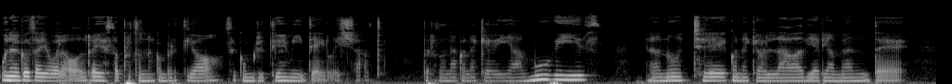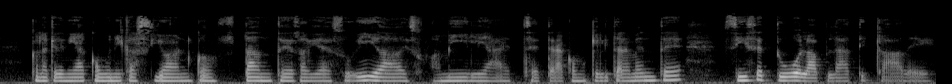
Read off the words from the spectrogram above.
Una cosa llevó a la otra y esta persona convirtió, se convirtió en mi daily shot. Persona con la que veía movies en la noche, con la que hablaba diariamente, con la que tenía comunicación constante, sabía de su vida, de su familia, etcétera. Como que literalmente sí se tuvo la plática de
